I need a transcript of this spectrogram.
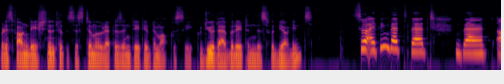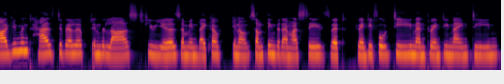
but is foundational to the system of representative democracy. Could you elaborate on this for the audience? So I think that that that argument has developed in the last few years. I mean, like a, you know, something that I must say is that 2014 and 2019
